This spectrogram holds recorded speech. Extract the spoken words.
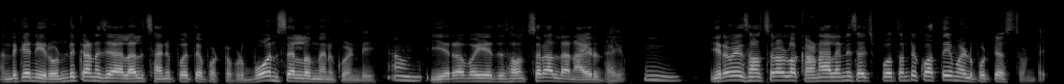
అందుకని ఈ రెండు కణజాలాలు చనిపోతే పుట్టవు. ఇప్పుడు బోన్ సెల్ ఉందనుకోండి ఇరవై ఐదు సంవత్సరాలు దాని ఆయుర్దాయం. ఇరవై సంవత్సరాల్లో కణాలన్నీ చచ్చిపోతుంటే కొత్తవి మళ్ళీ పుట్టేస్తుంటాయి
